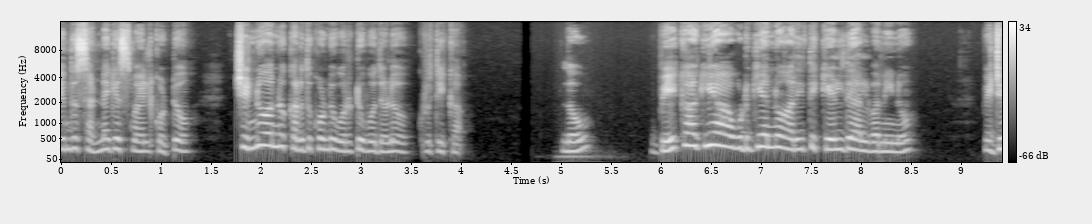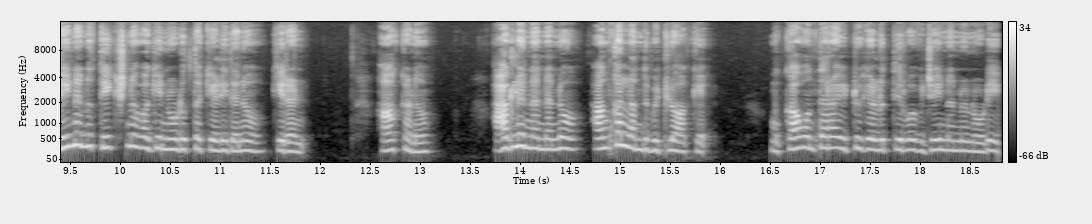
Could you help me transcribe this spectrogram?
ಎಂದು ಸಣ್ಣಗೆ ಸ್ಮೈಲ್ ಕೊಟ್ಟು ಚಿನ್ನುವನ್ನು ಕರೆದುಕೊಂಡು ಹೊರಟು ಹೋದಳು ಕೃತಿಕಾ. ಲೋ, ಬೇಕಾಗಿಯೇ ಆ ಹುಡುಗಿಯನ್ನು ಆ ರೀತಿ ಕೇಳಿದೆ ಅಲ್ವಾ ನೀನು? ವಿಜಯ್ನನ್ನು ತೀಕ್ಷ್ಣವಾಗಿ ನೋಡುತ್ತಾ ಕೇಳಿದನು ಕಿರಣ್. ಹಾ ಕಣೋ, ಆಗಲೇ ನನ್ನನ್ನು ಅಂಕಲ್ ಅಂದುಬಿಟ್ಲು ಆಕೆ. ಮುಖ ಒಂಥರ ಇಟ್ಟು ಹೇಳುತ್ತಿರುವ ವಿಜಯ್ನನ್ನು ನೋಡಿ,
